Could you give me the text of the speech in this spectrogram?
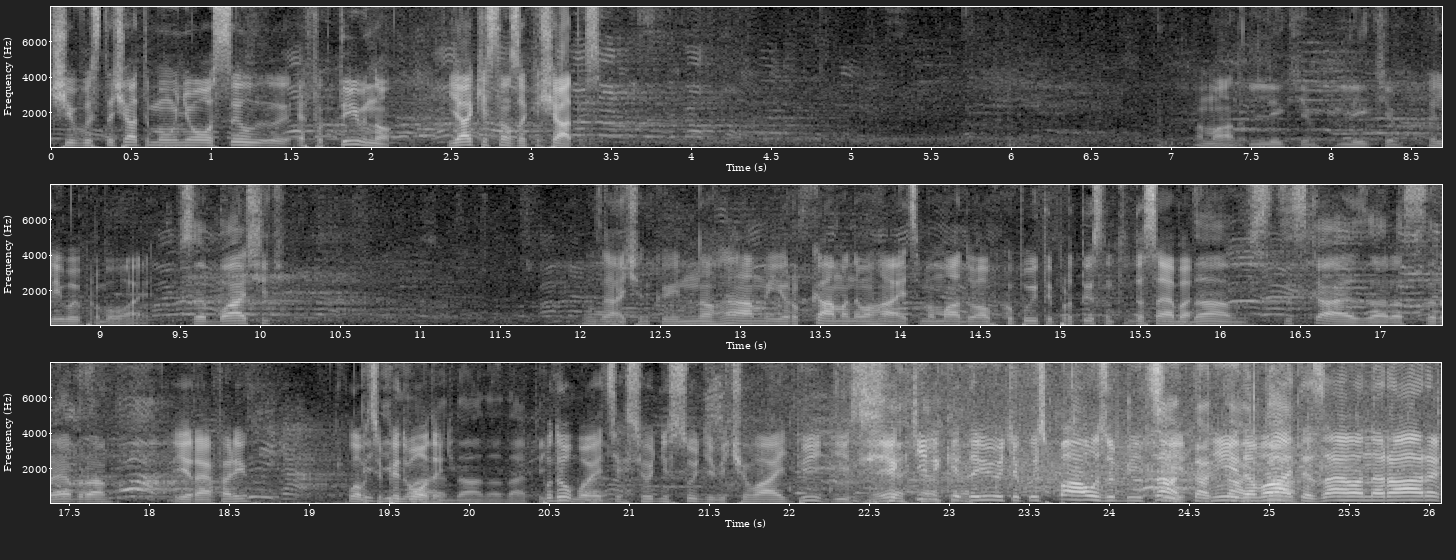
чи вистачатиме у нього сил е, ефективно, якісно захищатися? Мамадов Ліктів, ліктів. лівий пробиває. Все бачить. Зайченко і ногами, і руками намагається Мамадова обхопити, протиснути до себе. Да, стискає зараз ребра. І рефері. Хлопці Підіймає, підводить. Да, да, да. Подобається, як сьогодні судді відчувають бій. Дійсно. Як тільки дають якусь паузу бійці, Так, так, ні, так, давайте за гонорари,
